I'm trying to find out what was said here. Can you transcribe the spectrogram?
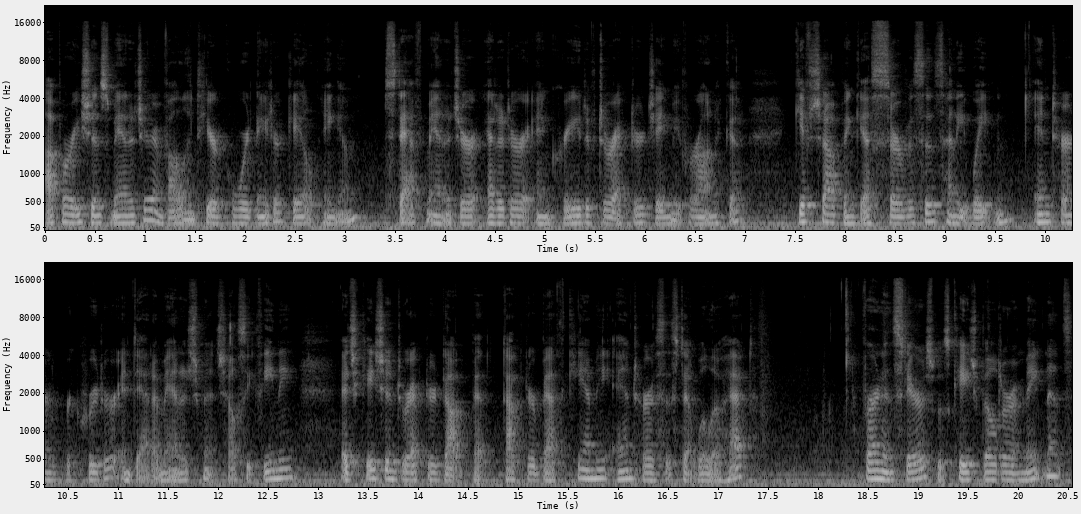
Operations Manager and Volunteer Coordinator Gail Ingham, Staff Manager, Editor, and Creative Director Jamie Veronica, Gift Shop and Guest Services Honey Waiton, Intern Recruiter and Data Management Chelsea Feeney, Education Director Dr. Beth Cami and her assistant Willow Hecht. Vernon Stairs was Cage Builder and Maintenance,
